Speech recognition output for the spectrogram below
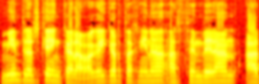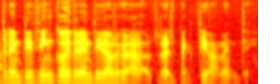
mientras que en Caravaca y Cartagena ascenderán a 35 y 32 grados, respectivamente.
